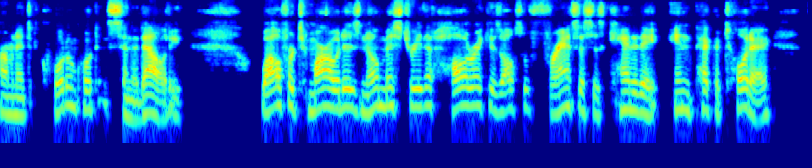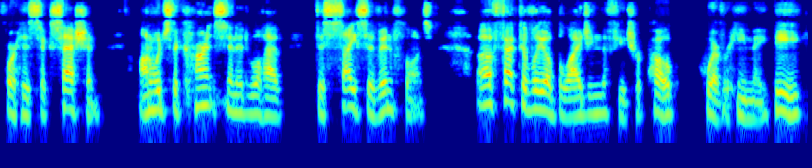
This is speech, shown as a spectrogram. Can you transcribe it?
permanent quote unquote synodality. While for tomorrow it is no mystery that Hollerich is also Francis's candidate in pectore for his succession, on which the current synod will have decisive influence, effectively obliging the future pope, whoever he may be,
